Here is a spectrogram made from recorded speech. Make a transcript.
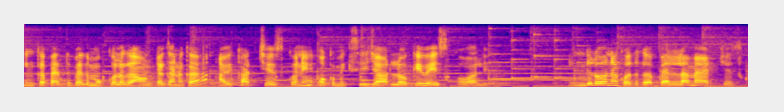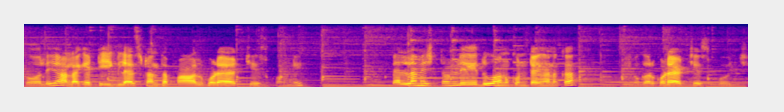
ఇంకా పెద్ద పెద్ద ముక్కలుగా ఉంటే కనుక అవి కట్ చేసుకొని ఒక మిక్సీ జార్లోకి వేసుకోవాలి. ఇందులోనే కొద్దిగా బెల్లం యాడ్ చేసుకోవాలి. అలాగే టీ గ్లాస్ అంత పాలు కూడా యాడ్ చేసుకోండి. బెల్లం ఇష్టం లేదు అనుకుంటే కనుక షుగర్ కూడా యాడ్ చేసుకోవచ్చు.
